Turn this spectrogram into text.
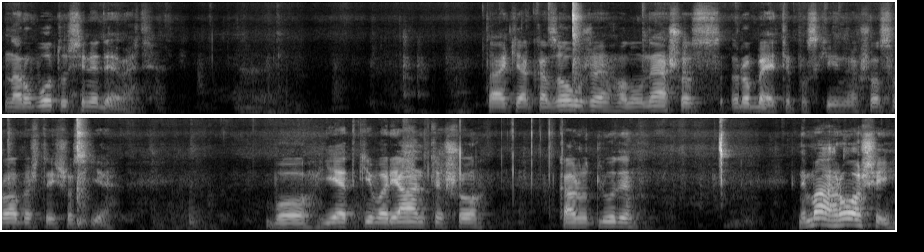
на роботу всі не дивить. Так я казав вже, головне щось робити постійно. Якщо щось робиш, то й щось є. Бо є такі варіанти, що кажуть люди, нема грошей,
